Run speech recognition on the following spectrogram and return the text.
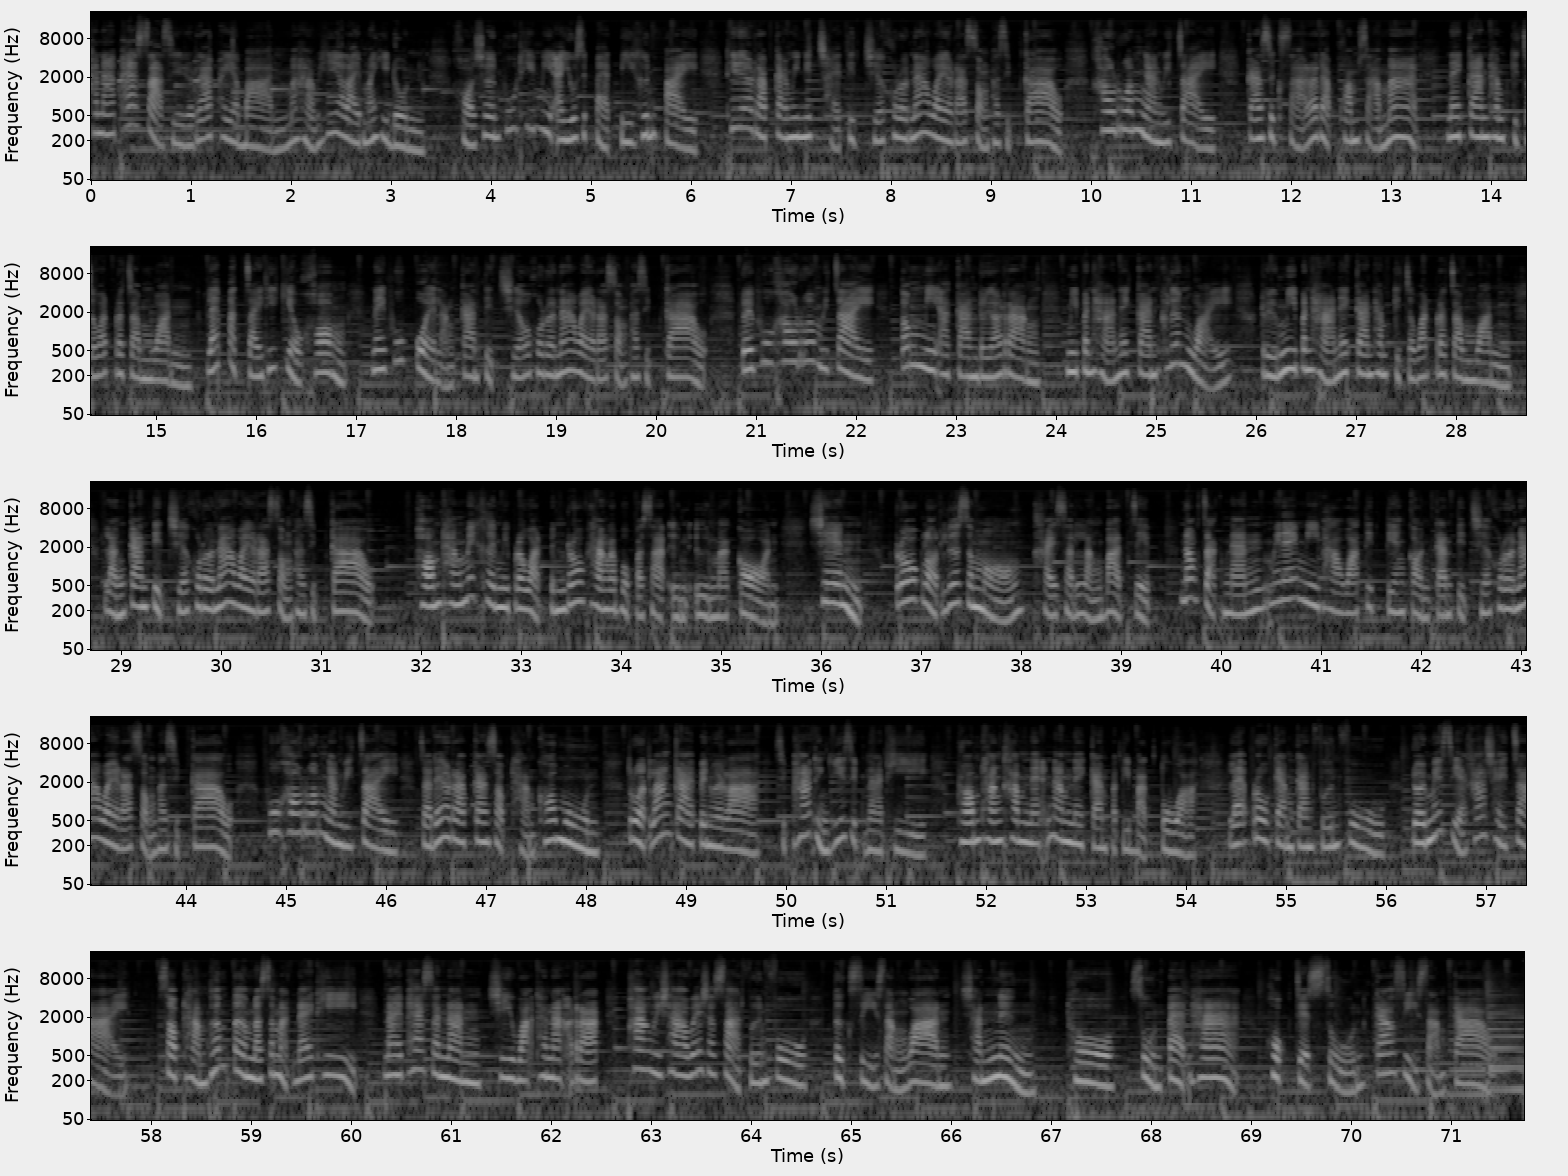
คณะแพทยศาสตร์ศิริราชพยาบาล มหาวิทยาลัยมหิดล ขอเชิญผู้ที่มีอายุ 18 ปีขึ้นไป ที่ได้รับการวินิจฉัยติดเชื้อโคโรนาไวรัส 2019 เข้าร่วมงานวิจัย การศึกษาระดับความสามารถ ในการทำกิจวัตรประจำวัน และปัจจัยที่เกี่ยวข้อง ในผู้ป่วยหลังการติดเชื้อโคโรนาไวรัส 2019 โดยผู้เข้าร่วมวิจัยต้องมีอาการเรื้อรัง มีปัญหาในการเคลื่อนไหว หรือมีปัญหาในการทำกิจวัตรประจำวัน หลังการติดเชื้อโคโรนาไวรัส 2019 พร้อมทั้งไม่เคยมีประวัติเป็นโรคทางระบบประสาทอื่น ๆ มาก่อน เช่น โรคหลอดเลือดสมอง ไขสันหลังบาดเจ็บ นอกจากนั้นไม่ได้มีภาวะติดเตียงก่อนการติดเชื้อโคโรนาไวรัส 2019 ผู้เข้าร่วมงานวิจัยจะได้รับการสอบถามข้อมูล ตรวจร่างกายเป็นเวลา 15-20 นาที พร้อมทั้งคำแนะนำในการปฏิบัติตัว และโปรแกรมการฟื้นฟู โดยไม่เสียค่าใช้จ่าย สอบถามเพิ่มเติมและสมัครได้ที่นายแพทย์สนันชีวธนรักษ์ ภาควิชาเวชศาสตร์ฟื้นฟู ตึกสีสังวาน ชั้น 1 โทร 085 670 9439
